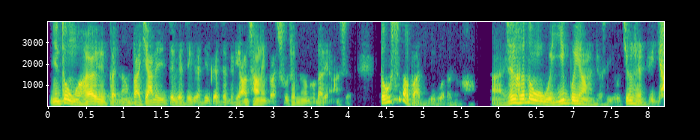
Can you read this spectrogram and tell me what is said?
你动物还要有本能，把家里这个这个这个这个粮仓里边储存更多的粮食，都知道把自己过得更好啊。人和动物唯一不一样的就是有精神追求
